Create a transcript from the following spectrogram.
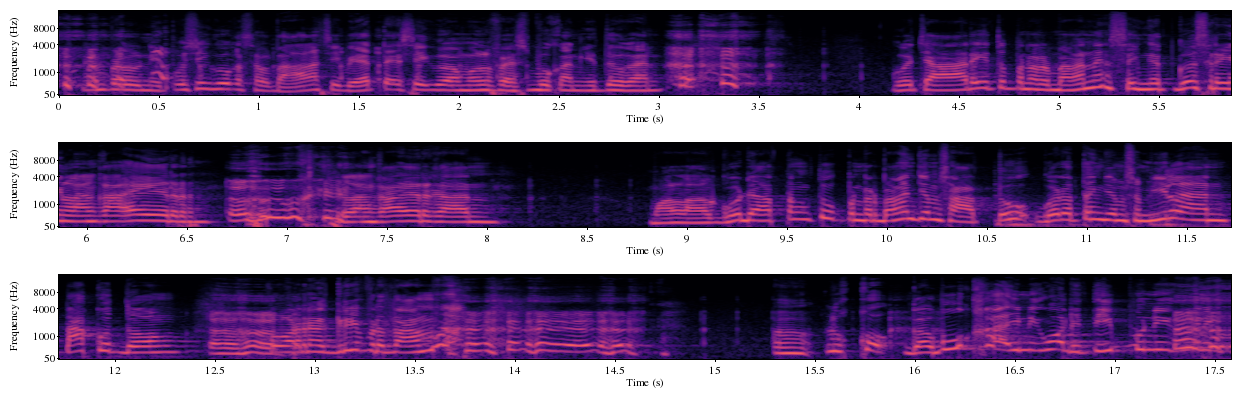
Sampai lu nipu sih gue kesel banget sih bete sih gue sama lu Facebook kan gitu kan. Gue cari itu penerbangannya seinget gue Sri Lanka Air. Sri Lanka Air kan. Malah gue datang tuh penerbangan jam 1 gue datang jam 9 takut dong. Keluar negeri pertama. Eh, lu kok gak buka ini? Wah ditipu nih gue nih.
